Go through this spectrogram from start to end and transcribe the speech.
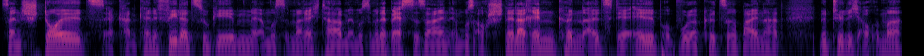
sein Stolz, er kann keine Fehler zugeben, er muss immer recht haben, er muss immer der Beste sein, er muss auch schneller rennen können als der Elb, obwohl er kürzere Beine hat, natürlich auch immer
